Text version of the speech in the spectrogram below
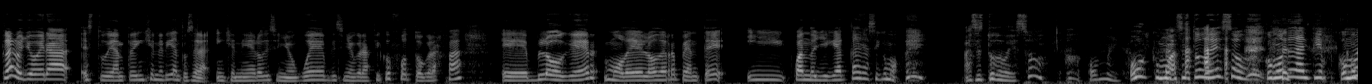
claro, yo era estudiante de ingeniería, entonces era ingeniero, diseño web, diseño gráfico, fotógrafa, eh, blogger, modelo de repente y cuando llegué acá era así como, "¡Ah! ¿Haces todo eso? Oh my God. Oh, ¿cómo haces todo eso? ¿Cómo te da el tiempo? ¿Cómo.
